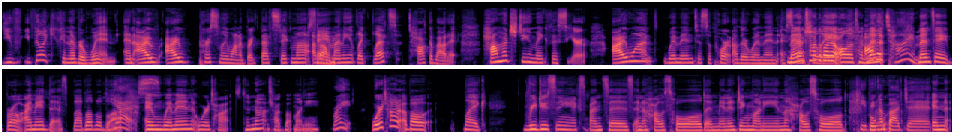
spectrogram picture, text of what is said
you you feel like you can never win. And I I personally want to break that stigma about money. Like let's talk about it. How much do you make this year? I want women to support other women, especially Men talk about it all the time. all men, the time. men say, "Bro, I made this." Blah blah blah blah. Yes. And women were taught to not talk about money. right. we're taught about like reducing expenses in a household and managing money in the household Keeping a budget. and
